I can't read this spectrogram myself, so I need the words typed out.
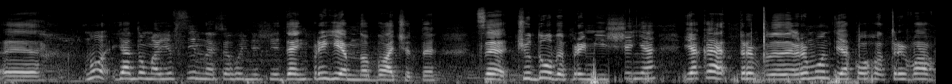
Е, Ну, я думаю, всім на сьогоднішній день приємно бачити це чудове приміщення, яке е, ремонт якого тривав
